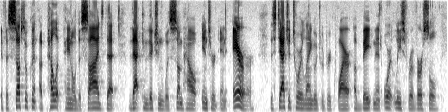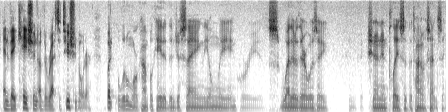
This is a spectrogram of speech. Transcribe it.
If a subsequent appellate panel decides that that conviction was somehow entered in error, the statutory language would require abatement or at least reversal and vacation of the restitution order. But A little more complicated than just saying the only inquiry is whether there was a conviction in place at the time of sentencing.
